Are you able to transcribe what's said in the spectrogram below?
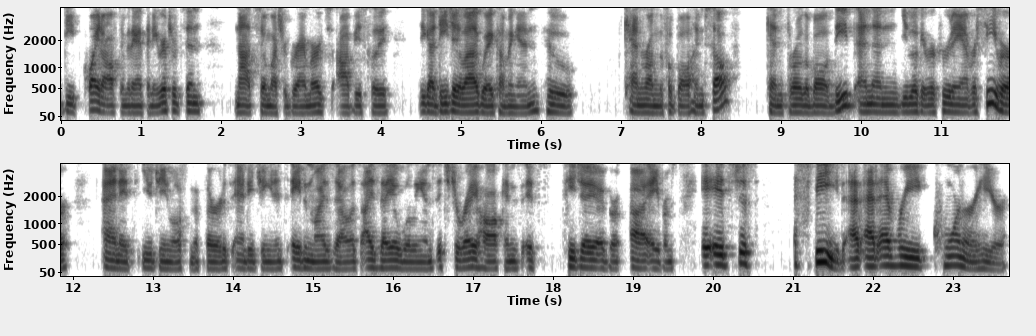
deep quite often with Anthony Richardson, not so much with Graham Mertz, obviously. You got DJ Lagway coming in who can run the football himself, can throw the ball deep. And then you look at recruiting at receiver, and it's Eugene Wilson third, it's Andy Jean, it's Aidan Mizell, it's Isaiah Williams, it's Jere Hawkins, it's TJ Abr- uh, Abrams. It, it's just speed at, at every corner here.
